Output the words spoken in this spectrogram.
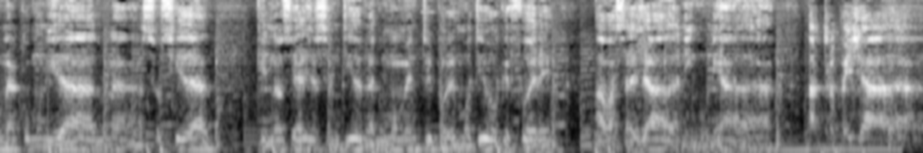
una comunidad, una sociedad que no se haya sentido en algún momento y por el motivo que fuere avasallada, ninguneada, atropellada.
